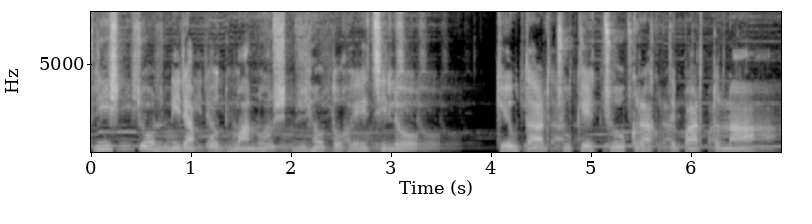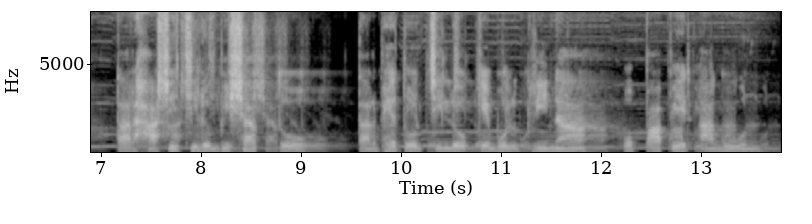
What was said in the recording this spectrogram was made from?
ত্রিশ জন নিরাপদ মানুষ নিহত হয়েছিল। কেউ তার চুকে চুক রাখতে পারত না। তার হাসি ছিল বিষাক্ত। তার ভেতর ছিল কেবল ঘৃণা ও পাপের আগুন।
